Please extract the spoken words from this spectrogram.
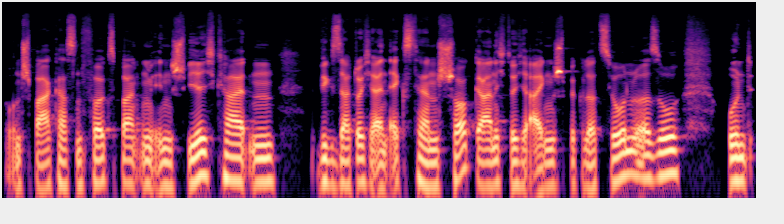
und Sparkassen, Volksbanken in Schwierigkeiten, wie gesagt, durch einen externen Schock, gar nicht durch eigene Spekulation oder so. Und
